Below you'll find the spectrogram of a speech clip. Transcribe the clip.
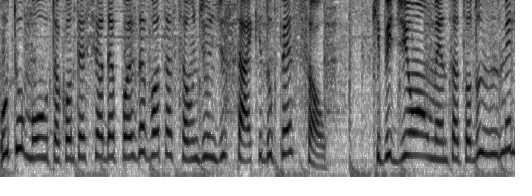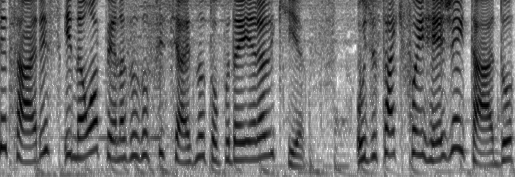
O tumulto aconteceu depois da votação de um destaque do PSOL, que pediu um aumento a todos os militares e não apenas aos oficiais no topo da hierarquia. O destaque foi rejeitado,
